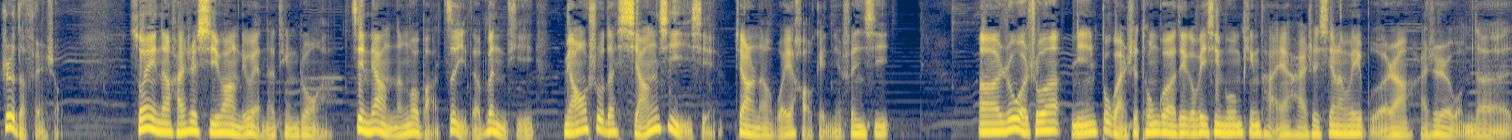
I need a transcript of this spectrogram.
致的分手。所以呢，还是希望留言的听众啊，尽量能够把自己的问题描述的详细一些，这样呢，我也好给您分析。呃，如果说您不管是通过这个微信公众平台呀，还是新浪微博啊，还是我们的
